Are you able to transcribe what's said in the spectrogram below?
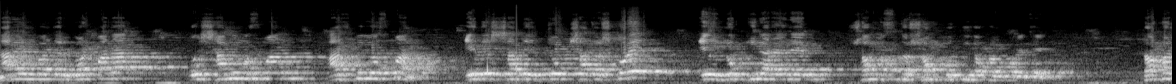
নারায়ণগঞ্জের গড়পাড়া ওই শামীম ওসমান আজমির ওসমান এদের সাথে যোগ সাজস করে এই লক্ষ্মীনারায়ণের সমস্ত সম্পত্তি দখল করেছে। দখল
